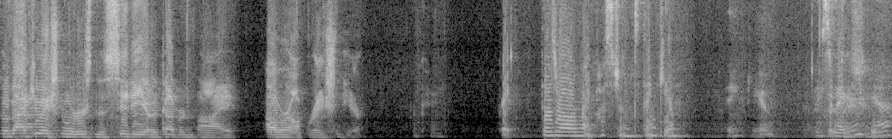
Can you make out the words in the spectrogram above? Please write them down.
So evacuation orders in the city are governed by our operation here. Okay, great. Those are all of my questions. Thank you. Thank you. Vice Mayor, yeah?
